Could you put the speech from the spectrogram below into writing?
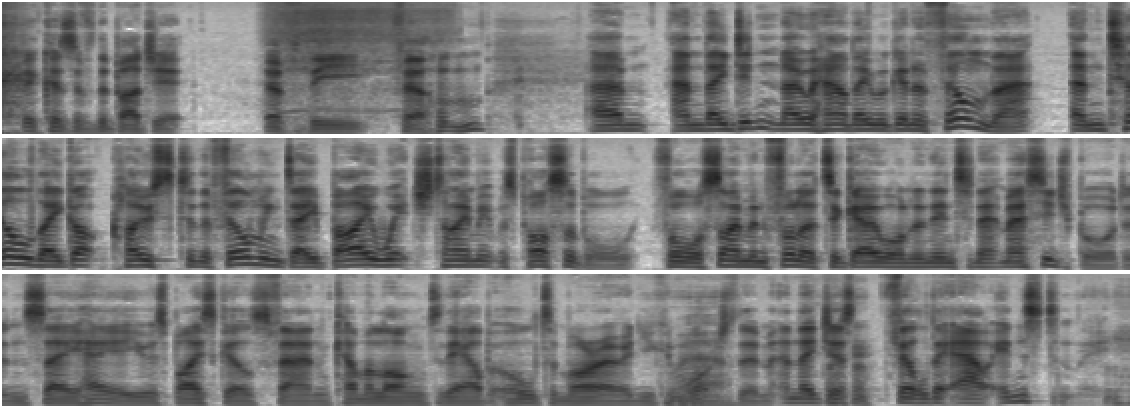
because of the budget of the film. Um, and they didn't know how they were going to film that until they got close to the filming day, by which time it was possible for Simon Fuller to go on an internet message board and say, Hey, are you a Spice Girls fan? Come along to the Albert Hall tomorrow and you can watch them. And they just filled it out instantly.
